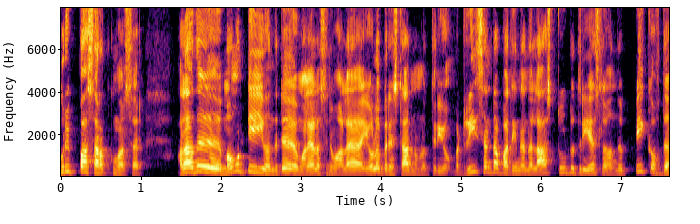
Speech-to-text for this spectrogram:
குறிப்பாக சரத்குமார் சார் அதாவது மம்முட்டி வந்துட்டு மலையாள சினிமாவில் எவ்வளோ பெரிய ஸ்டார் நம்மளுக்கு தெரியும். பட் ரீசெண்டாக பார்த்தீங்கன்னா இந்த லாஸ்ட் டூ டு த்ரீ இயர்ஸில் வந்து பீக் ஆஃப் த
